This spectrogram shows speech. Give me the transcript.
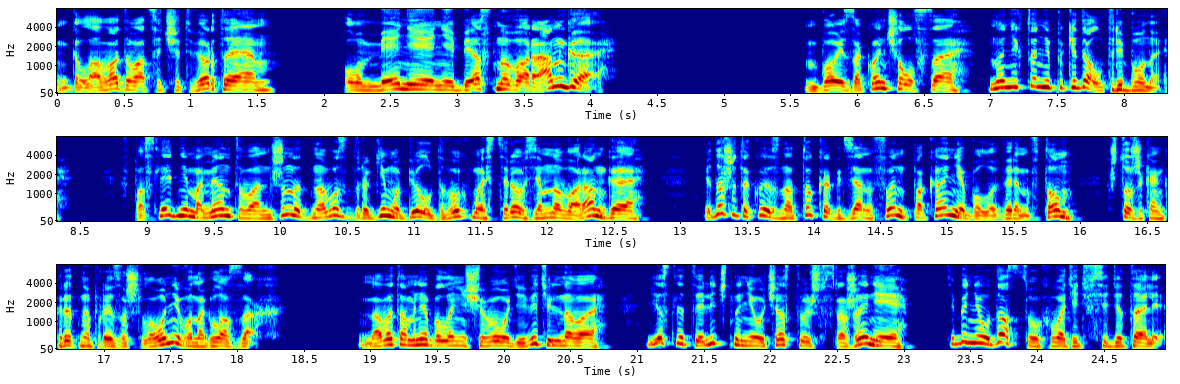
Глава 24. Умение небесного ранга? Бой закончился, но никто не покидал трибуны. В последний момент Ван Джин одного с другим убил двух мастеров земного ранга, и даже такой знаток, как Дзян Фэн, пока не был уверен в том, что же конкретно произошло у него на глазах. Но в этом не было ничего удивительного, если ты лично не участвуешь в сражении, тебе не удастся ухватить все детали.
